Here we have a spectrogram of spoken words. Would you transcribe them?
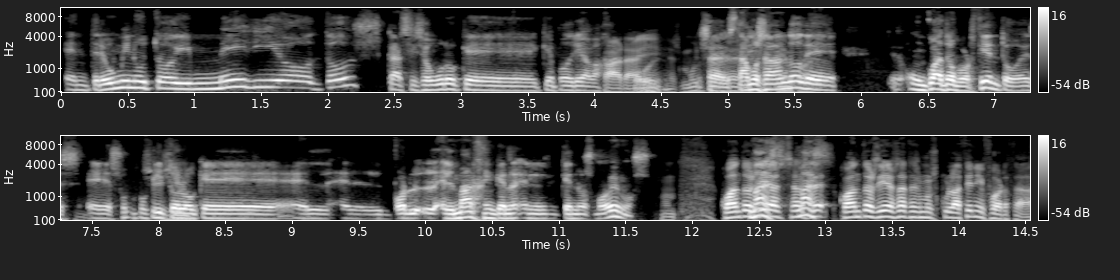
entre un minuto y medio, dos, casi seguro que, que podría bajar. Caray, es mucho, o sea, ¿eh? estamos hablando tiempo. de un 4%, es, es un poquito sí. lo que el, el- por el margen que, en el que nos movemos. ¿Cuántos, Más, días más. hace- ¿Cuántos días haces musculación y fuerza?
